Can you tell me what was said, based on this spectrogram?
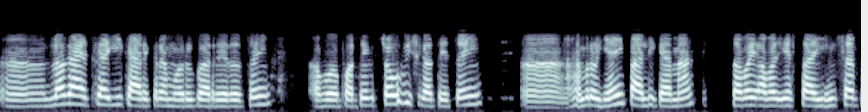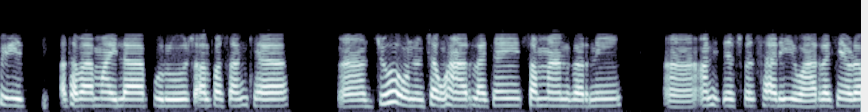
लगायतका यी कार्यक्रमहरू गरेर चाहिँ अब प्रत्येक चौबिस गते चाहिँ हाम्रो यहीँ पालिकामा सबै अब यस्ता हिंसा पीडित अथवा महिला पुरुष अल्पसङ्ख्या जो हुनुहुन्छ उहाँहरूलाई चाहिँ सम्मान गर्ने अनि त्यस पछाडि उहाँहरूलाई चाहिँ एउटा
